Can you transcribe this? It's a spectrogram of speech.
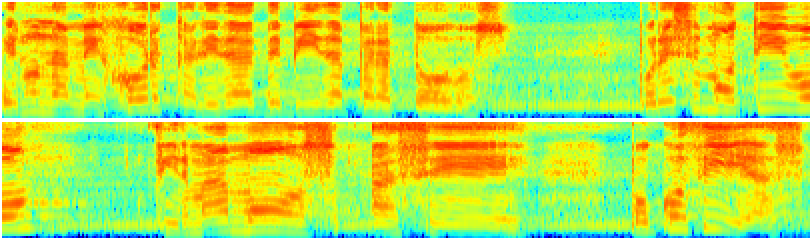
en una mejor calidad de vida para todos. Por ese motivo, firmamos hace pocos días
